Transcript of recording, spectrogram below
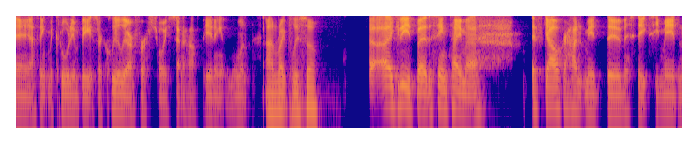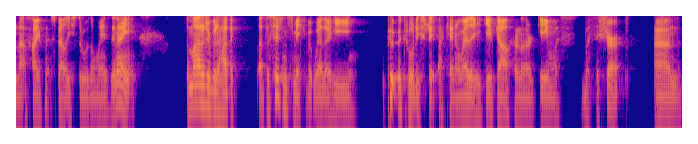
Uh, I think McCrorie and Bates are clearly our first choice centre half pairing at the moment. And rightfully so. I agreed, but at the same time, uh, if Gallagher hadn't made the mistakes he made in that five minute spell he threw on Wednesday night, the manager would have had a, a decision to make about whether he put McCrorie straight back in or whether he gave Gallagher another game with with the shirt. And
